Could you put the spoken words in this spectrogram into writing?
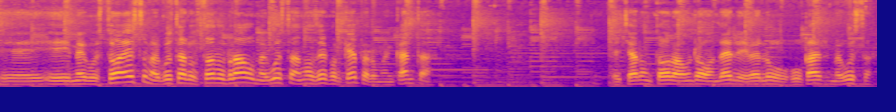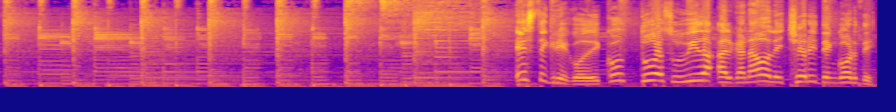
Eh, y me gustó esto, me gustan los toros bravos, me gusta, no sé por qué, pero me encanta. Echar un toro a un redondel y verlo jugar, me gusta. Este griego dedicó toda su vida al ganado lechero y de engorde,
